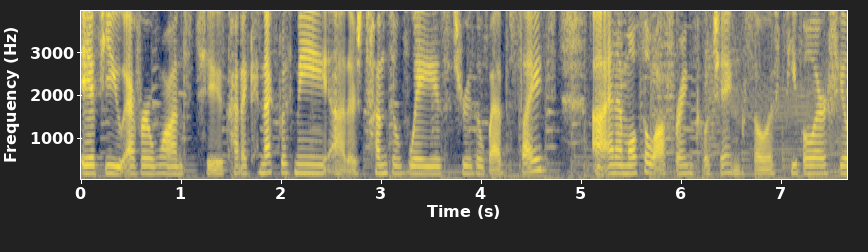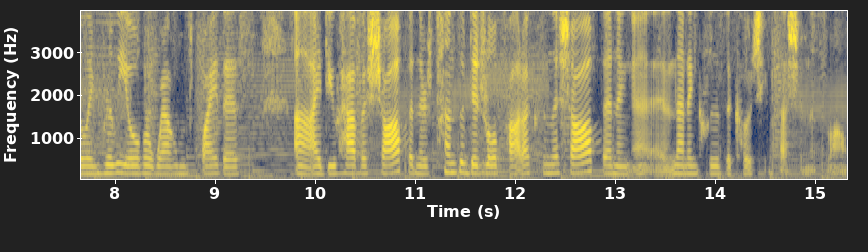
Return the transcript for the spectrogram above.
If you ever want to kind of connect with me, uh, there's tons of ways through the website. Uh, and I'm also offering coaching. So if people are feeling really overwhelmed by this, uh, I do have a shop and there's tons of digital products in the shop. And, uh, and that includes a coaching session as well.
